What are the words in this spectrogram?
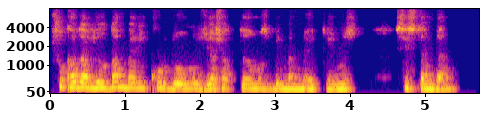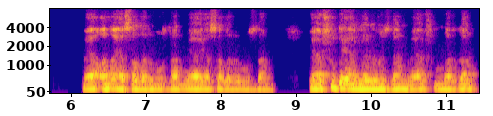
şu kadar yıldan beri kurduğumuz, yaşattığımız, bilmem ne ettiğimiz sistemden veya anayasalarımızdan veya yasalarımızdan veya şu değerlerimizden veya şunlardan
